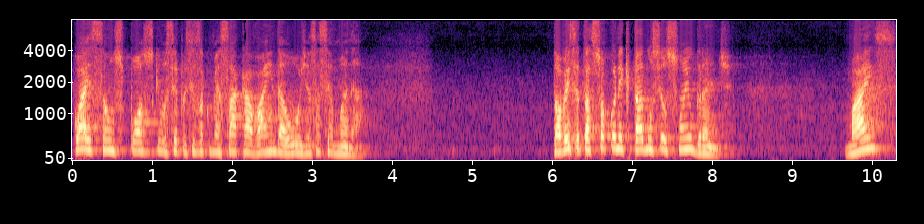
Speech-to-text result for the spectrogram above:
quais são os poços que você precisa começar a cavar ainda hoje, essa semana. Talvez você está só conectado no seu sonho grande. Mas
